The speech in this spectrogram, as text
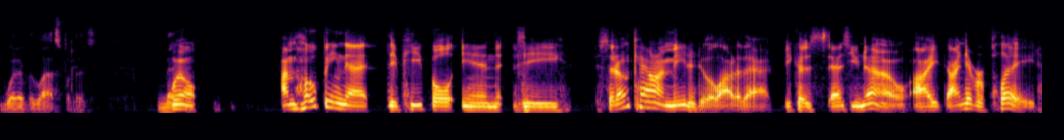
whatever the last one is. Well i'm hoping that the people in the so don't count on me to do a lot of that because as you know i i never played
